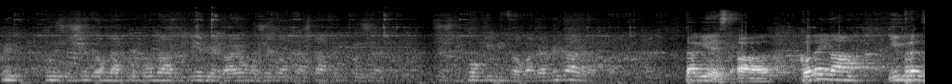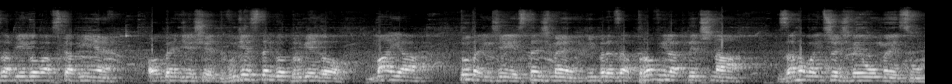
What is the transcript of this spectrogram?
tych, którzy siedzą na trybunach i nie biegają, bo siedzą też na tych, którzy przyszli pokibicować, a biegają. Tak jest, a kolejna impreza biegowa w Skawinie odbędzie się 22 maja. Tutaj, gdzie jesteśmy, impreza profilaktyczna. Zachowaj trzeźwy umysł.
